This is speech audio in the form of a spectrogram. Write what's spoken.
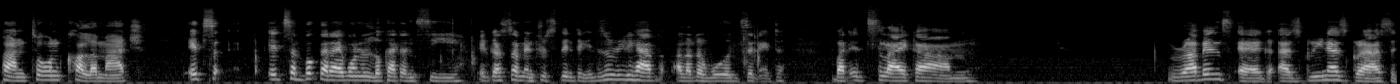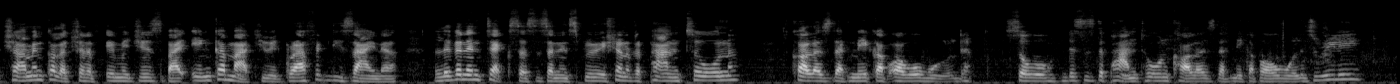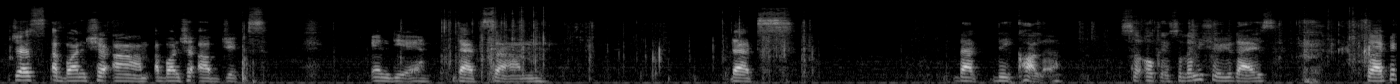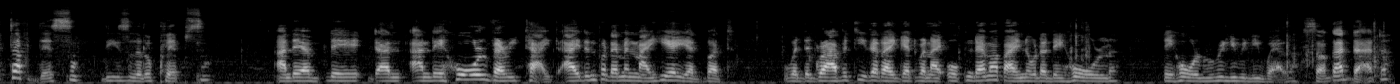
Pantone Color Match. It's it's a book that I want to look at and see. It got some interesting thing. It doesn't really have a lot of words in it. But it's like um Robin's Egg, As Green as Grass, a charming collection of images by Inka Mathew, a graphic designer living in Texas, is an inspiration of the Pantone colors that make up our world. So this is the Pantone colors that make up our world. It's really just a bunch of um a bunch of objects in there. That's um that's that the color. So okay, so let me show you guys so I picked up this, these little clips, and they they and, and they hold very tight. I didn't put them in my hair yet, but with the gravity that I get when I open them up, I know that they hold they hold really really well. So I got that,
